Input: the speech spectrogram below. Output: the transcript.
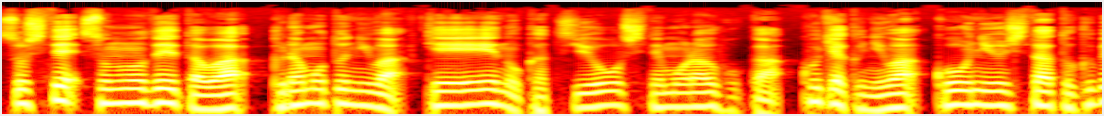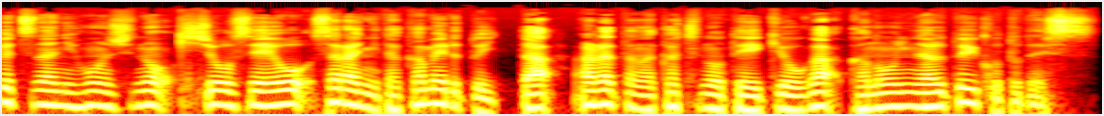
そして、そのデータは、蔵元には経営の活用をしてもらうほか、顧客には購入した特別な日本酒の希少性をさらに高めるといった新たな価値の提供が可能になるということです。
